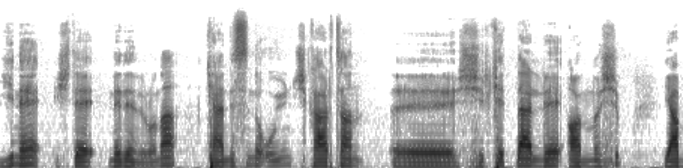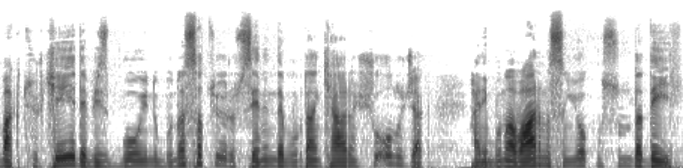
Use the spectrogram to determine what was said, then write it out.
Yine işte ne denir ona? Kendisinde oyun çıkartan eee, şirketlerle anlaşıp ya bak Türkiye'ye de biz bu oyunu buna satıyoruz. Senin de buradan karın şu olacak. Hani buna var mısın yok musun da değil.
